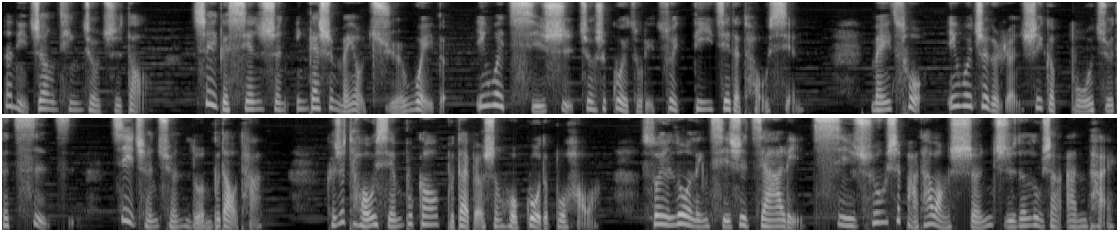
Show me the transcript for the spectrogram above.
那你这样听就知道，这个先生应该是没有爵位的，因为骑士就是贵族里最低阶的头衔。没错，因为这个人是一个伯爵的次子，继承权轮不到他。可是头衔不高，不代表生活过得不好啊。所以洛林骑士家里起初是把他往神职的路上安排，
